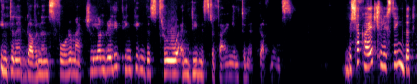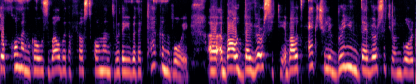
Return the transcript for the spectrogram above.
Internet Governance Forum actually on really thinking this through and demystifying internet governance. Bishak, I actually think that your comment goes well with the first comment with the with the tech envoy uh, about diversity, about actually bringing diversity on board,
